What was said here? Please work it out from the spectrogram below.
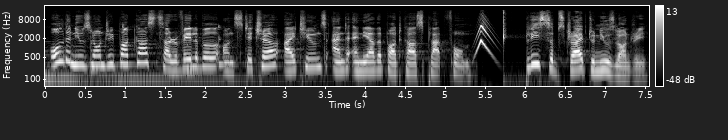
All the News Laundry podcasts are available on Stitcher, iTunes, and any other podcast platform. Please subscribe to News Laundry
